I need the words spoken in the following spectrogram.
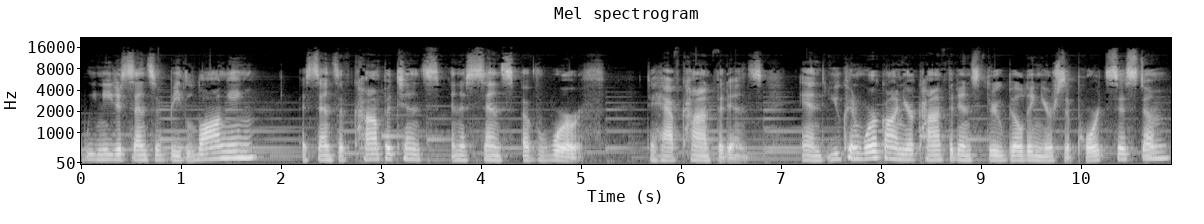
We need a sense of belonging, a sense of competence, and a sense of worth to have confidence. And you can work on your confidence through building your support system.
